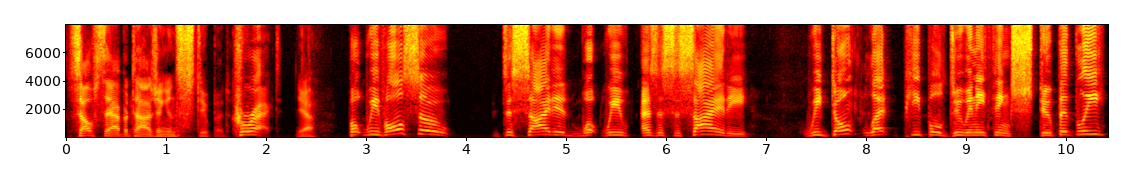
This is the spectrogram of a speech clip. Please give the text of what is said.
Self sabotaging and stupid. Correct. Yeah. But we've also decided what we, as a society, we don't let people do anything stupidly.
